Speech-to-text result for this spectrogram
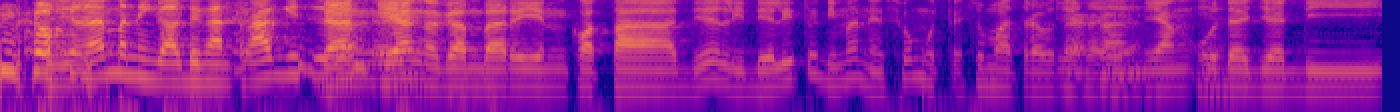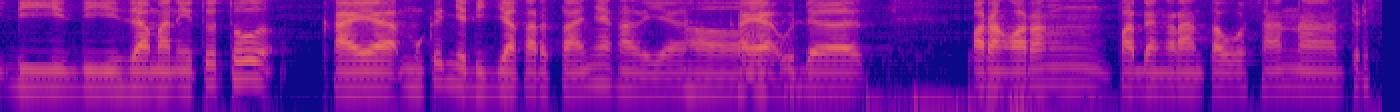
Lanjutannya meninggal dengan tragis itu. dan ya ngegambarin kota Delhi Delhi itu di mana ya? Sumut ya Sumatera Iya Utara kan? ya. yang Iya. udah jadi di di zaman itu tuh kayak mungkin jadi Jakartanya kali ya Oh. kayak udah orang-orang pada ngerantau ke sana terus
